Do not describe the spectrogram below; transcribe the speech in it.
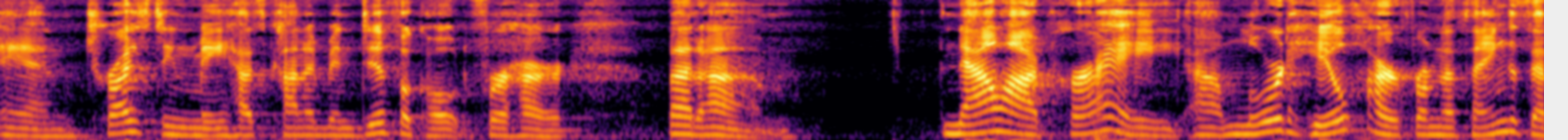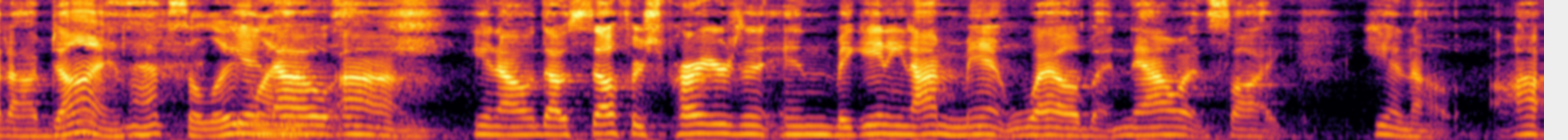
and trusting me has kind of been difficult for her, but um, now I pray, um, Lord, heal her from the things that I've done. absolutely. You know, um, you know those selfish prayers in, in the beginning. I meant well, but now it's like, you know, I,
